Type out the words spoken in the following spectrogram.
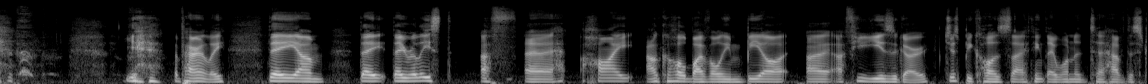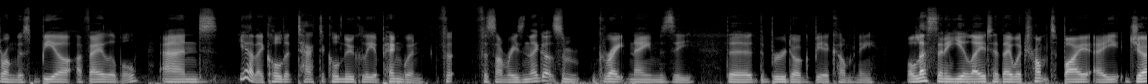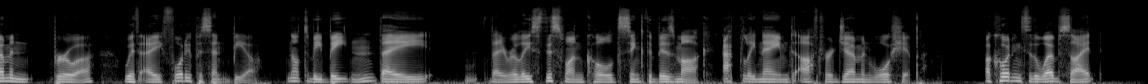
Yeah, apparently they um they they released a, f- a high alcohol by volume beer uh, a few years ago just because I think they wanted to have the strongest beer available. And yeah they called it Tactical Nuclear Penguin for for some reason. They got some great names the the the BrewDog beer company. Well less than a year later they were trumped by a German brewer with a 40% beer. Not to be beaten they they released this one called Sink the Bismarck, aptly named after a German warship. According to the website,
